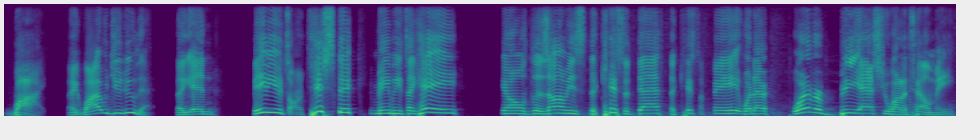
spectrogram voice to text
why? Like, why would you do that? Like, and maybe it's artistic. Maybe it's like, hey, you know, the zombies, the kiss of death, the kiss of fate, whatever, whatever BS you want to tell me.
